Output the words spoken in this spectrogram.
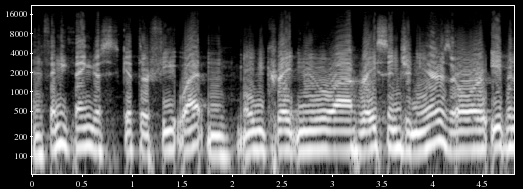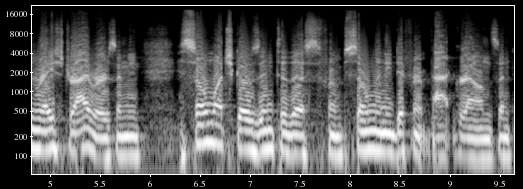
and if anything, just get their feet wet and maybe create new uh, race engineers or even race drivers. I mean, so much goes into this from so many different backgrounds. And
